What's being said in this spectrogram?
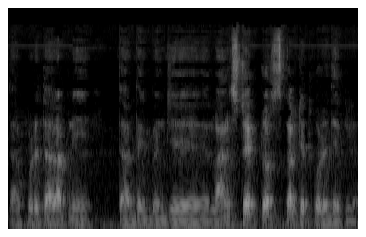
তারপরে তার আপনি, তার দেখবেন যে লাংসটা একটু অস্কালটেড করে দেখলেন।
